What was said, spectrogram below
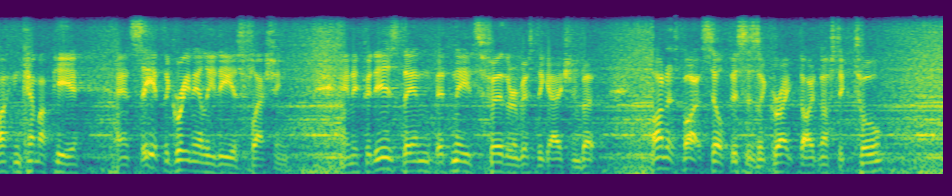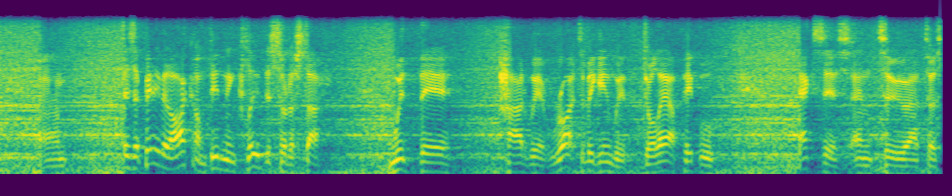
I can come up here and see if the green LED is flashing. And if it is, then it needs further investigation. But on its by itself, this is a great diagnostic tool. It's a pity that ICOM didn't include this sort of stuff with their hardware right to begin with to allow people access and to, uh, to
